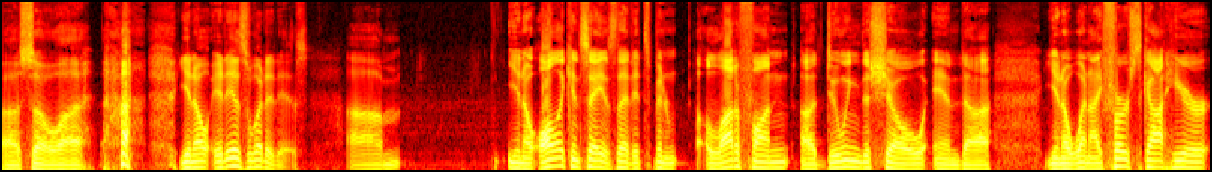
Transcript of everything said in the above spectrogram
Uh, so uh, you know it is what it is. Um, you know, all I can say is that it's been a lot of fun uh, doing the show. And, uh, you know, when I first got here,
